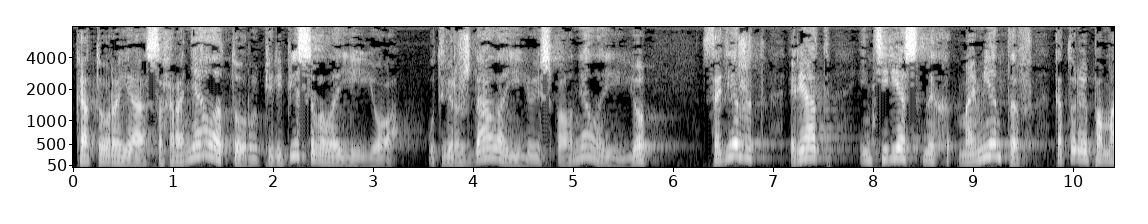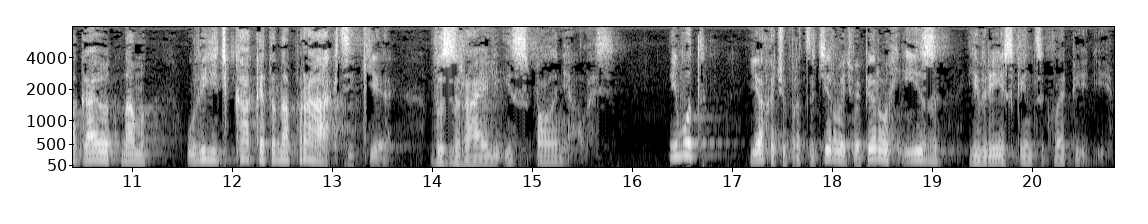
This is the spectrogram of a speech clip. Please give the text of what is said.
которая сохраняла Тору, переписывала ее, утверждала ее, исполняла ее, содержит ряд интересных моментов, которые помогают нам увидеть, как это на практике в Израиле исполнялось. И вот я хочу процитировать, во-первых, из еврейской энциклопедии.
